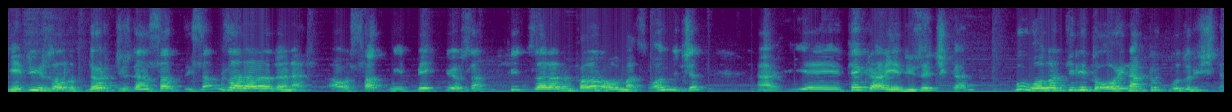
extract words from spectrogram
700 alıp 400'den sattıysam zarara döner. Ama satmayıp bekliyorsan hiç zararın falan olmaz. Onun için yani, e, tekrar 700'e çıkar. Bu volatilite, oynaklık budur işte.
